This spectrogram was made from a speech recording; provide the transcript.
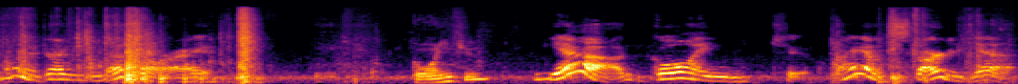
gonna drive you nuts, all right. Going to? Yeah, going to. I haven't started yet.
